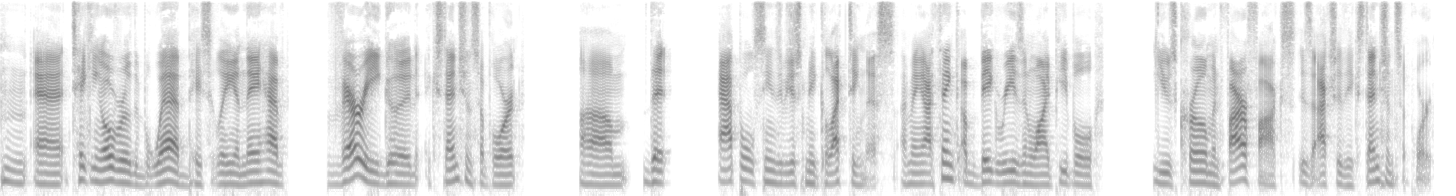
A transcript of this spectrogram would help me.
uh, taking over the web basically and they have very good extension support um, that Apple seems to be just neglecting this. I mean, I think a big reason why people use Chrome and Firefox is actually the extension support.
